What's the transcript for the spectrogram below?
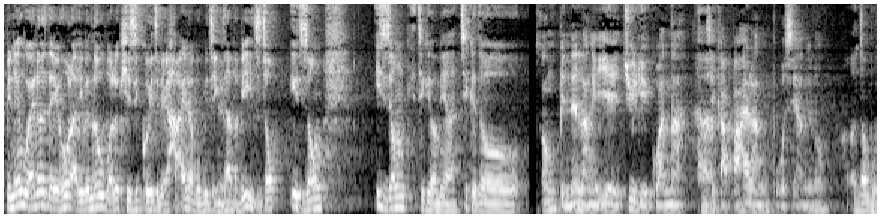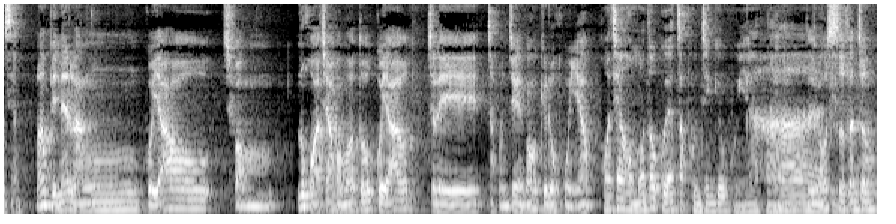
邊寧外陸地好啦，一般都外陸其实规一个海啦，无咩競爭特別一種，一種，一这即叫咩啊？即叫做。讲平南人嘅一距离观呐，是甲北海人步行诶咯，安怎步行。那平南人过要从陆火车河某到过要这里十分钟，讲叫做远啊。陆华江河某过要十分钟叫远啊。就是讲十分钟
